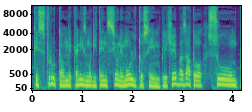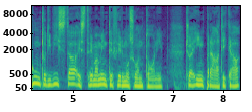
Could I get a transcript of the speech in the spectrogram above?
che sfrutta un meccanismo di tensione molto semplice, basato su un punto di vista estremamente fermo su Antoni. Cioè, in pratica,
